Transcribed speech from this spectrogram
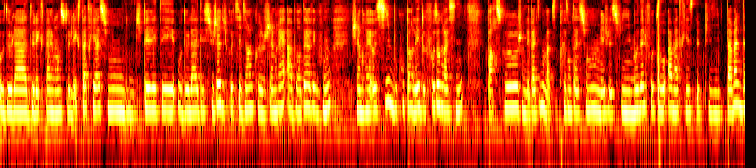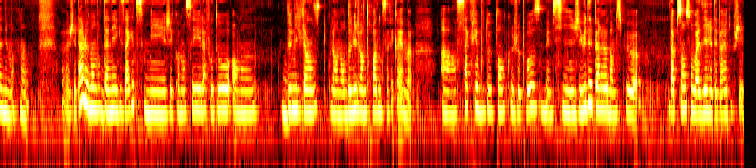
Au-delà de l'expérience de l'expatriation, donc du PVT, au-delà des sujets du quotidien que j'aimerais aborder avec vous, j'aimerais aussi beaucoup parler de photographie parce que je ne l'ai pas dit dans ma petite présentation, mais je suis modèle photo amatrice depuis pas mal d'années maintenant. Euh, j'ai pas le nombre d'années exactes, mais j'ai commencé la photo en 2015, donc là on est en 2023, donc ça fait quand même un sacré bout de temps que je pose, même si j'ai eu des périodes un petit peu d'absence, on va dire, et des périodes où j'ai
